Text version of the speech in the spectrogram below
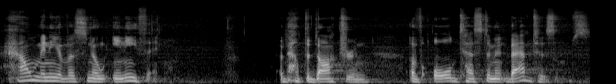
how many of us know anything about the doctrine of Old Testament baptisms.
